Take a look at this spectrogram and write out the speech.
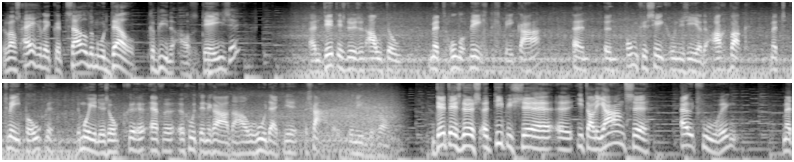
Dat was eigenlijk hetzelfde model cabine als deze. En dit is dus een auto met 190 pk en een ongesynchroniseerde achtbak met twee poken. Dan moet je dus ook eh, even goed in de gaten houden hoe dat je schakelt in ieder geval. Dit is dus een typische uh, Italiaanse uitvoering met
